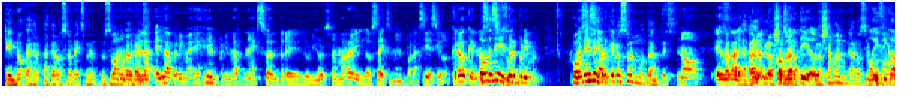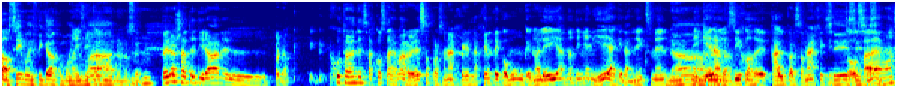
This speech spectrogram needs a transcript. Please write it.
Que no, acá, no son X-Men, no son Bueno, pero mutantes. la- es, la primer, es el primer nexo entre el universo de Marvel y los X-Men, por así decirlo. Creo que no sé si fue el primer. Ponele no sé si porque antes- no son mutantes. No, es verdad, les Acá cambian- lo llaman, convertidos. lo llaman algo así Modificados. Como, sí, modificados, como Modificados. inhumanos, no sé. Pero ya te tiraban el. por los- justamente esas cosas de Marvel, esos personajes, la gente común que no leía, no tenía ni idea que eran X-Men, No, ni que eran no, los hijos de tal personaje que Sí, todos sí, sí, sabemos.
